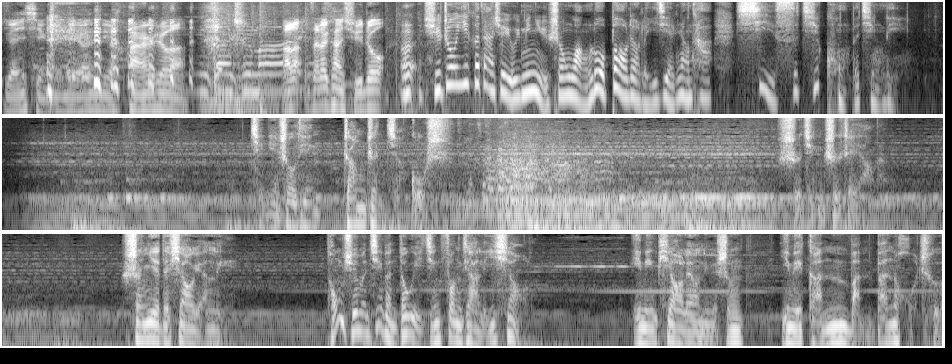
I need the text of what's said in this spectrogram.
原型的那个女孩儿是吧？好了，再来看徐州，嗯，徐州医科大学有一名女生网络爆料了一件让她细思极恐的经历。请您收听张震讲故事。事情是这样的：深夜的校园里，同学们基本都已经放假离校了。一名漂亮女生因为赶晚班火车，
